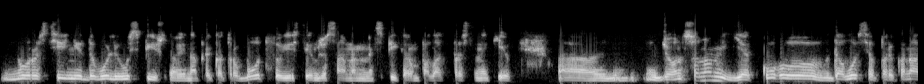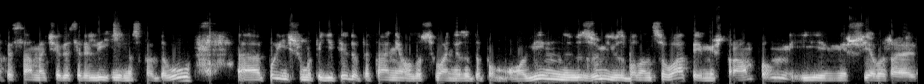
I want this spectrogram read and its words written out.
ну розцінюю доволі успішною, наприклад, роботу із тим же самим спікером Палат представників Джонсоном, якого вдалося переконати саме через релігійну складову по-іншому підійти до питання голосування за допомогу. Він зумів збалансувати між Трампом і між я вважаю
